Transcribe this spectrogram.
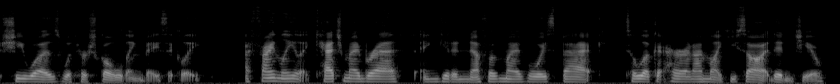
she was with her scolding, basically. I finally like catch my breath and get enough of my voice back to look at her and I'm like, You saw it, didn't you?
